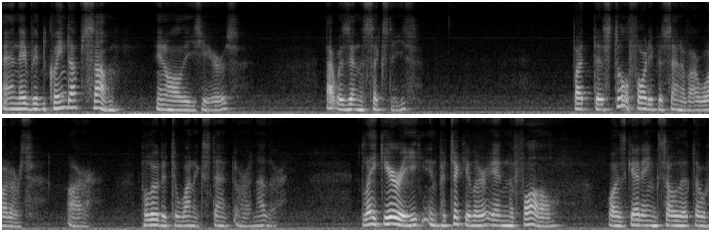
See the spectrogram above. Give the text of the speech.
and they've been cleaned up some in all these years. That was in the 60s. But there's still 40% of our waters are polluted to one extent or another. Lake Erie, in particular, in the fall, was getting so that the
